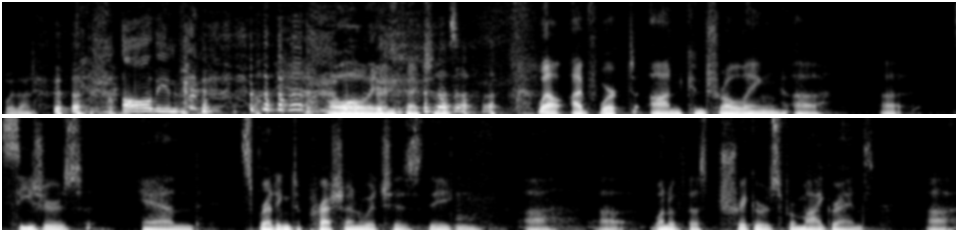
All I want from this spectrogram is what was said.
Boy, that all the inf- all the infections. Well, I've worked on controlling uh, uh, seizures and spreading depression, which is the mm. uh, uh one of the triggers for migraines, uh,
